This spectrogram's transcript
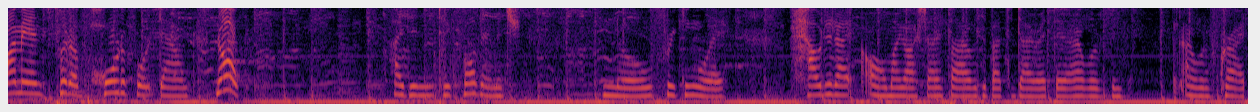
My man's put a Port-a-Fort down. No! I didn't take fall damage. No freaking way. How did I? Oh my gosh, I thought I was about to die right there. I would have been, I would have cried.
